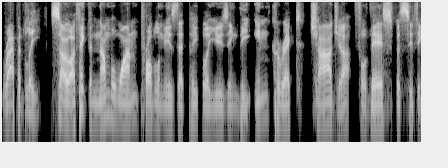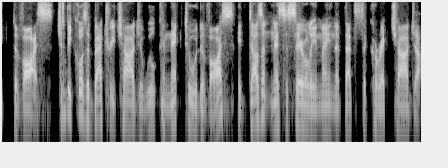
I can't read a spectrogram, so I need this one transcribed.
rapidly. So I think the number one problem is that people are using the incorrect charger for their specific device. Just because a battery charger will connect to a device, it doesn't necessarily mean that that's the correct charger.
